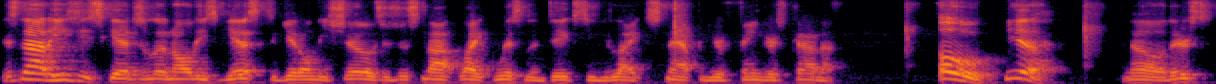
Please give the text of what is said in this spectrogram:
it's not easy scheduling all these guests to get on these shows. It's just not like whistling Dixie, you like snapping your fingers, kind of. Oh yeah, no, there's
